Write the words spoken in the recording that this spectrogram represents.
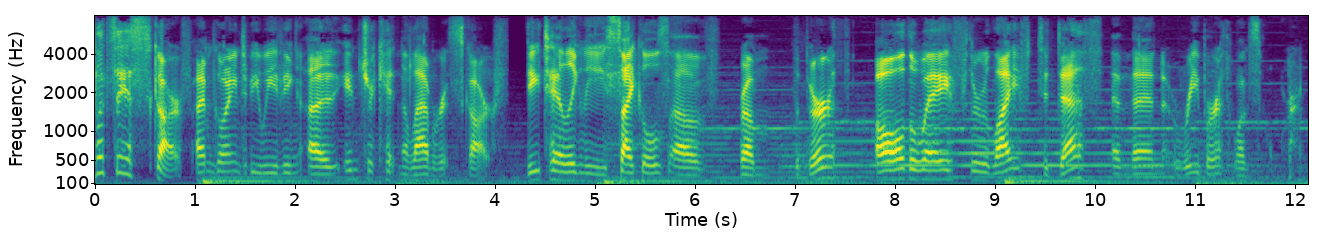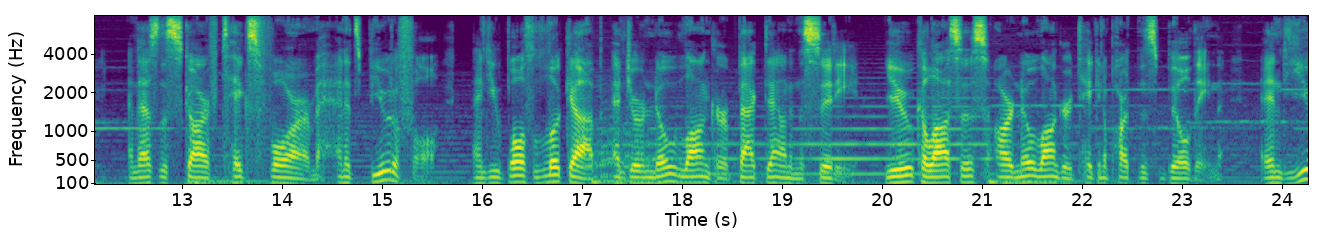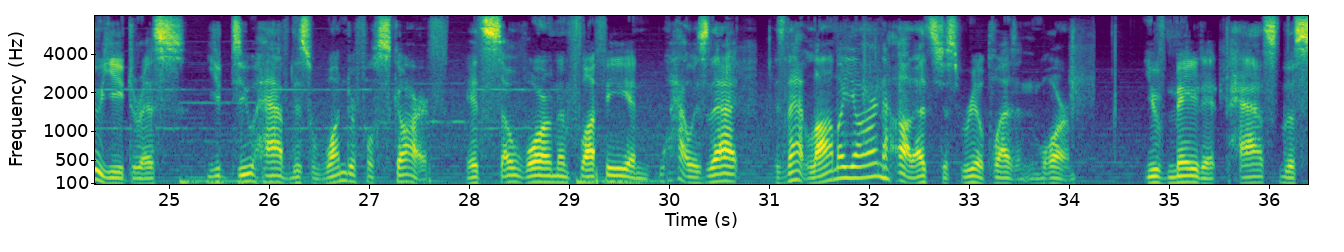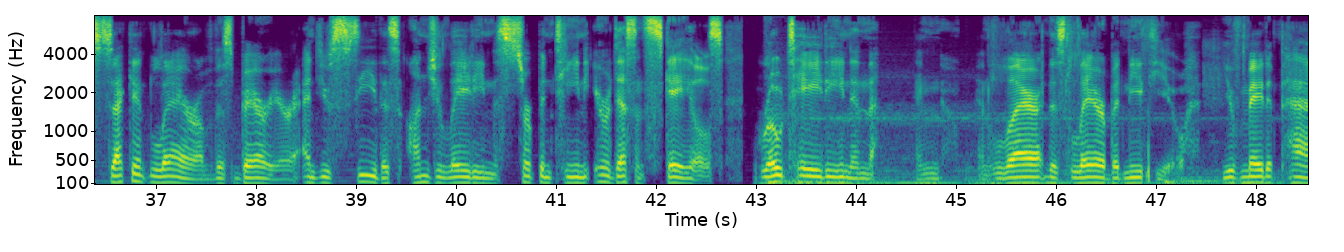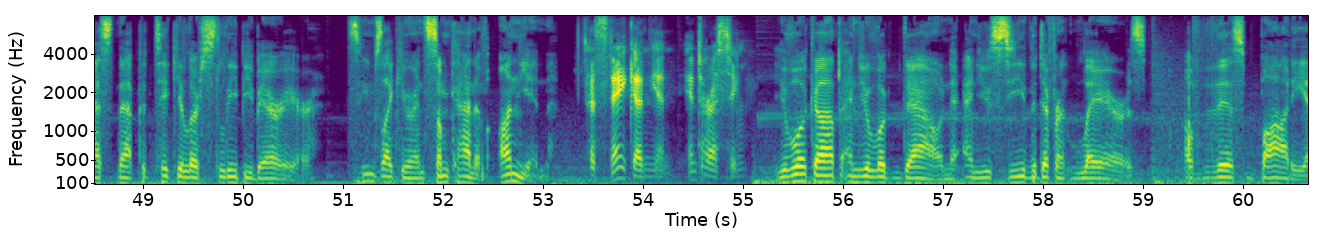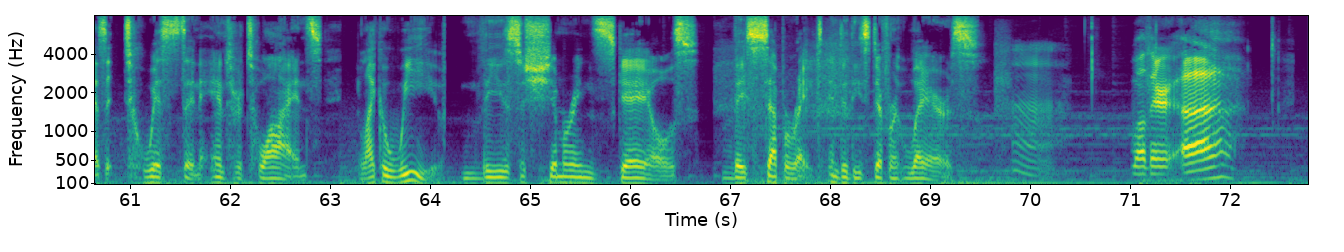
let's say a scarf. I'm going to be weaving an intricate and elaborate scarf, detailing the cycles of from the birth all the way through life to death, and then rebirth once more. And as the scarf takes form, and it's beautiful, and you both look up, and you're no longer back down in the city. You, Colossus, are no longer taking apart this building. And you, Yidris, you do have this wonderful scarf. It's so warm and fluffy, and wow, is that is that llama yarn? Oh, that's just real pleasant and warm. You've made it past the second layer of this barrier, and you see this undulating, serpentine, iridescent scales rotating and and and layer this layer beneath you. You've made it past that particular sleepy barrier. Seems like you're in some kind of onion. A snake onion. Interesting. You look up and you look down, and you see the different layers of this body as it twists and intertwines like a weave. These shimmering scales, they separate into these different layers. Hmm. Well, there, uh,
